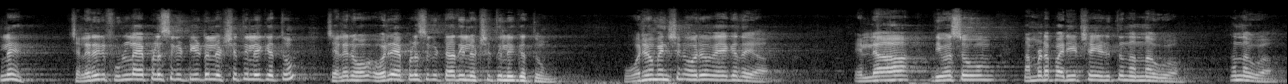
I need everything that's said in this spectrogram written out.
അല്ലേ? ചിലർ ഫുൾ എ പ്ലസ് കിട്ടിയിട്ട് ലക്ഷ്യത്തിലേക്ക് എത്തും ചിലർ ഒരു എ പ്ലസ് കിട്ടാതെ ലക്ഷ്യത്തിലേക്ക് എത്തും ഓരോ മനുഷ്യനും ഓരോ വേഗതയാ. എല്ലാ ദിവസവും നമ്മുടെ പരീക്ഷ എഴുത്ത് നന്നാവുക നന്നാവുക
